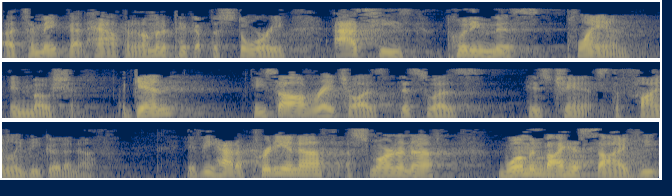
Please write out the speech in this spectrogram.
uh, to make that happen. And I'm going to pick up the story as he's putting this plan in motion. Again, he saw Rachel as this was his chance to finally be good enough. If he had a pretty enough, a smart enough woman by his side, he,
